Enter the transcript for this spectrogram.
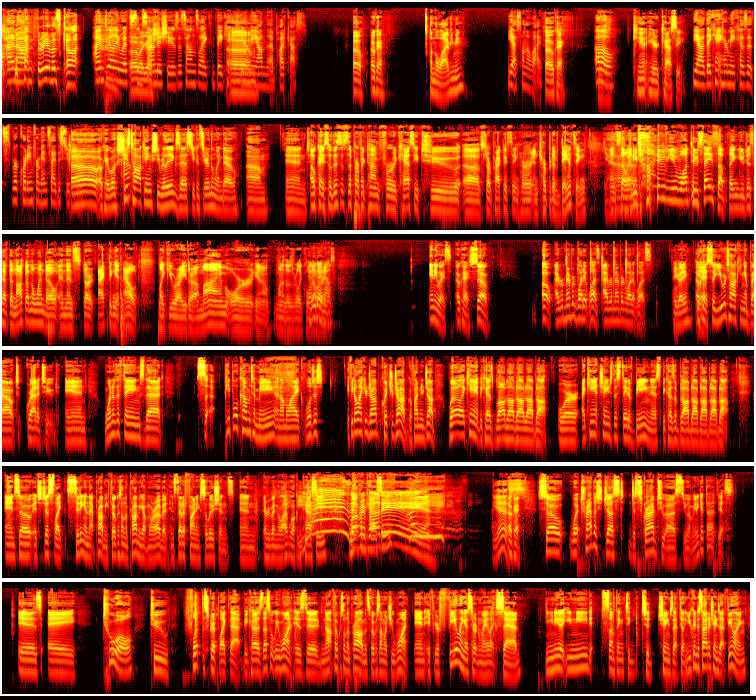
I don't know. I'm, Three of us got. I'm dealing with oh some sound issues. It sounds like they can't um, hear me on the podcast. Oh, okay. On the live, you mean? Yes, on the live. Oh, okay. Oh. Can't hear Cassie. Yeah, they can't hear me because it's recording from inside the studio. Oh, okay. Well, she's oh. talking. She really exists. You can see her in the window. Um, and okay, so this is the perfect time for Cassie to uh, start practicing her interpretive dancing. Yes. And so, anytime you want to say something, you just have to knock on the window and then start acting it out like you are either a mime or you know one of those really cool Any ballerinas. Anyways, okay, so oh, I remembered what it was. I remembered what it was. Are you ready? Okay, yes. so you were talking about gratitude, and one of the things that so people come to me and I'm like, well, just if you don't like your job, quit your job, go find a new job. Well, I can't because blah, blah, blah, blah, blah. Or I can't change the state of beingness because of blah, blah, blah, blah, blah. And so it's just like sitting in that problem. You focus on the problem, you got more of it instead of finding solutions. And everybody in the live, welcome, yes, Cassie. Welcome, everybody. Cassie. Yes. Okay. So what Travis just described to us, you want me to get that? Yes. Is a tool to flip the script like that because that's what we want is to not focus on the problem, is focus on what you want. And if you're feeling a certain way, like sad, you need a, you need something to to change that feeling. You can decide to change that feeling,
